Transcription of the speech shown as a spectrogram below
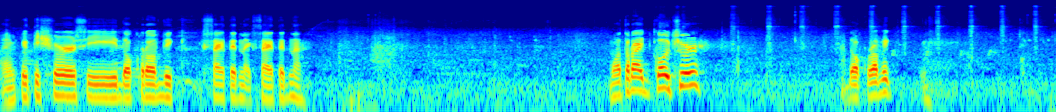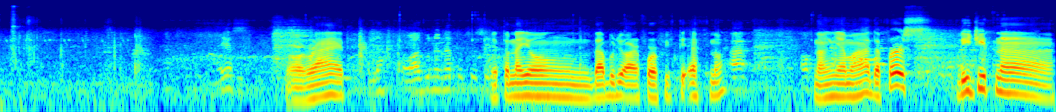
I'm pretty sure si Doc Rovic excited na excited na. Motorride culture. Doc Rovic. Yes. Nato susi. Ito na yung WR450F, no? Ng Yamaha. The first legit na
